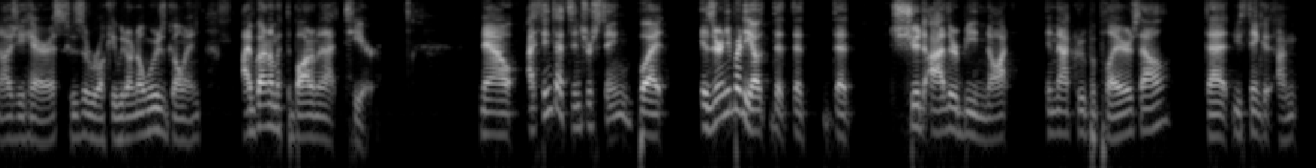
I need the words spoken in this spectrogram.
Najee Harris, who's a rookie. We don't know where he's going. I've got him at the bottom of that tier. Now, I think that's interesting, but is there anybody out that that that should either be not in that group of players, Al, that you think I'm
